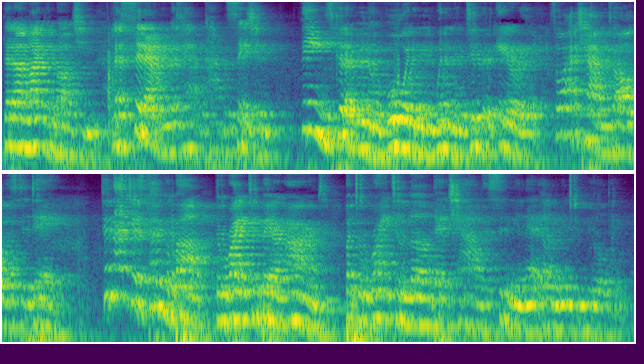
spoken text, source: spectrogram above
that I like about you. Let's sit down and let's have a conversation. Things could have been avoided and went in a different area. So I challenge all of us today to not just think about the right to bear arms, but the right to love that child that's sitting in that elementary building.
